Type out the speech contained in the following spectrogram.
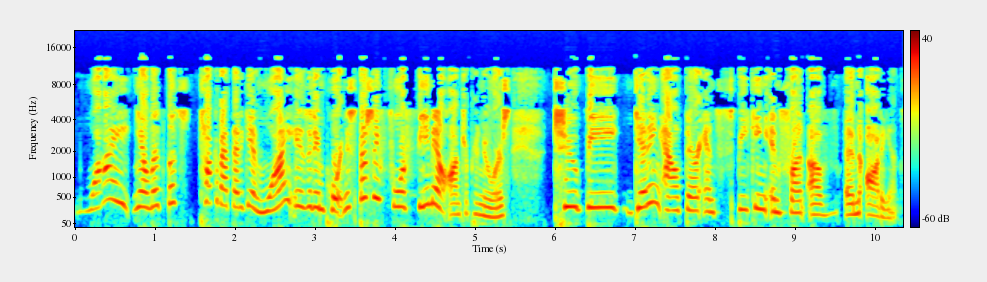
why, you know, let's, let's talk about that again. Why is it important, especially for female entrepreneurs, to be getting out there and speaking in front of an audience.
